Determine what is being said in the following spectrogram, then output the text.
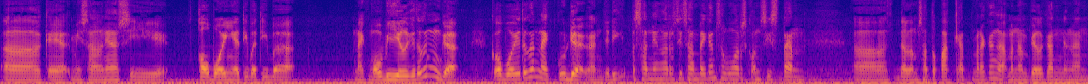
uh, kayak misalnya si cowboynya tiba-tiba naik mobil gitu kan enggak. Cowboy itu kan naik kuda kan. Jadi pesan yang harus disampaikan semua harus konsisten uh, dalam satu paket. Mereka nggak menampilkan dengan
